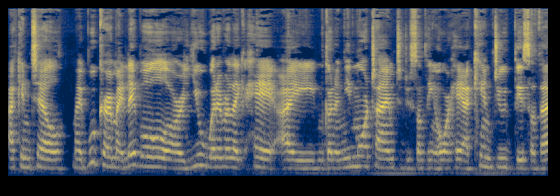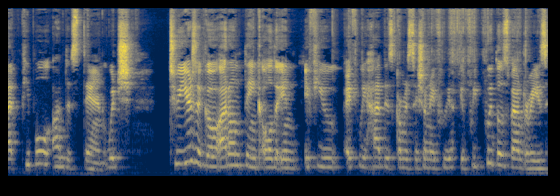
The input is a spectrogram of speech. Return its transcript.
I can tell my booker, my label, or you, whatever, like, hey, I'm gonna need more time to do something, or hey, I can't do this or that. People understand, which two years ago, I don't think all the in, if you if we had this conversation, if we if we put those boundaries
